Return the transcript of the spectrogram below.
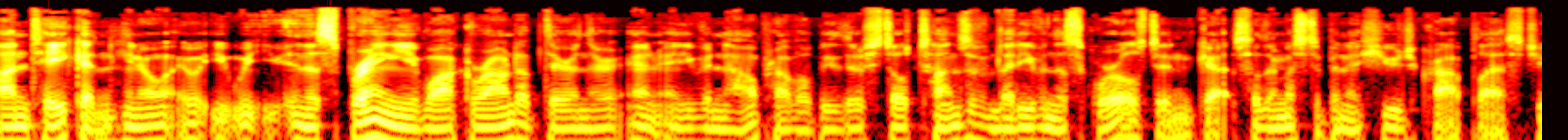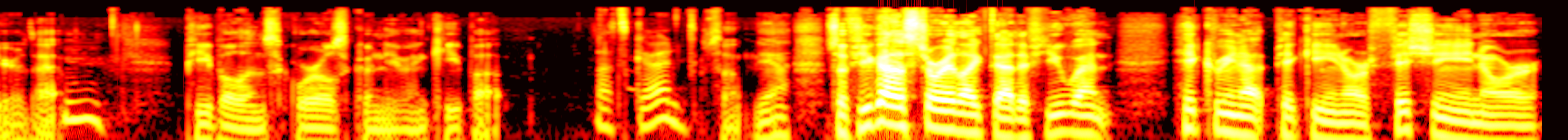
untaken. You know, in the spring, you walk around up there, and there, and even now, probably there's still tons of them that even the squirrels didn't get. So there must have been a huge crop last year that Mm. people and squirrels couldn't even keep up. That's good. So yeah. So if you got a story like that, if you went hickory nut picking or fishing or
